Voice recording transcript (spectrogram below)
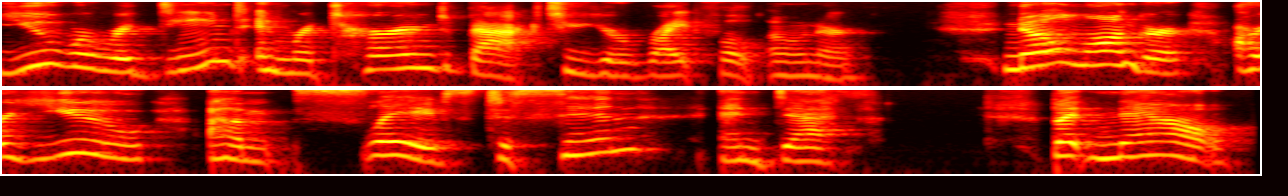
You were redeemed and returned back to your rightful owner. No longer are you um, slaves to sin and death, but now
